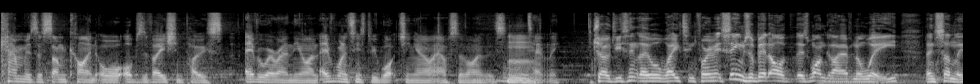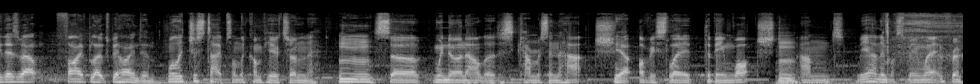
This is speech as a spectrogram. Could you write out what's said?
cameras of some kind or observation posts everywhere around the island. Everyone seems to be watching our, our survivors intently. Joe, do you think they were waiting for him? It seems a bit odd. There's one guy having a wee, then suddenly there's about five blokes behind him. Well, it just types on the computer, doesn't it? Mm. So we know now that there's cameras in the hatch. Yeah. Obviously, they're being watched, hmm. and yeah, they must have been waiting for him.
